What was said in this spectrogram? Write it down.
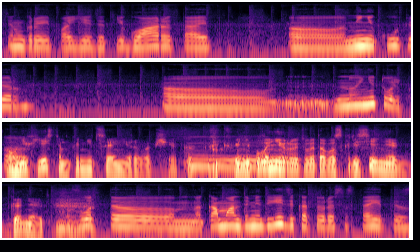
Стингрей поедет, Ягуары Тайп, э, Мини Купер, ну и не только. А у них есть там кондиционеры вообще? Как, как они планируют в это воскресенье гонять? Вот э, команда Медведи, которая состоит из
